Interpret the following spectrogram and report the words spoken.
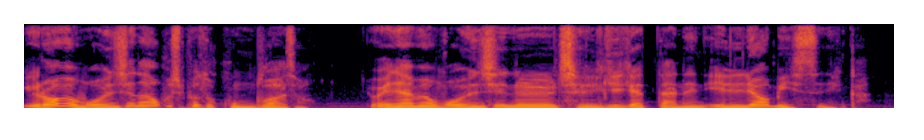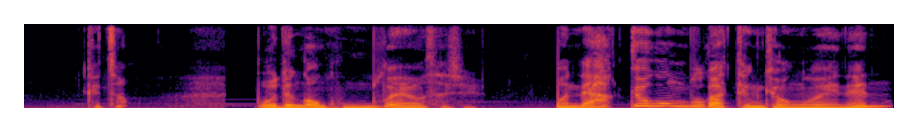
이러면 원신 하고 싶어서 공부하죠. 왜냐면 원신을 즐기겠다는 일념이 있으니까. 그죠? 모든 건 공부예요, 사실. 근데 학교 공부 같은 경우에는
